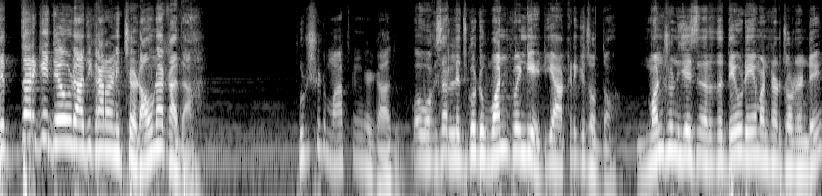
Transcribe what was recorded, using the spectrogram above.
ఇద్దరికి దేవుడు అధికారాన్ని ఇచ్చాడు అవునా కదా? పురుషుడు మాత్రమే కాదు. ఒకసారి let's go to one twenty eight అక్కడికి చూద్దాం. మనుషుని చేసిన తర్వాత దేవుడు ఏమంటాడు చూడండి.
